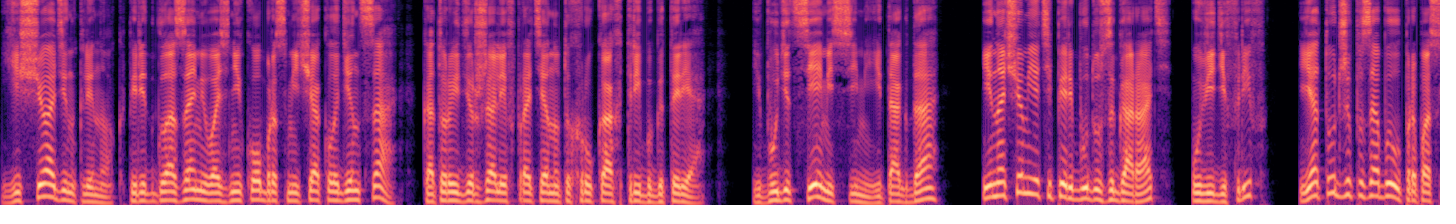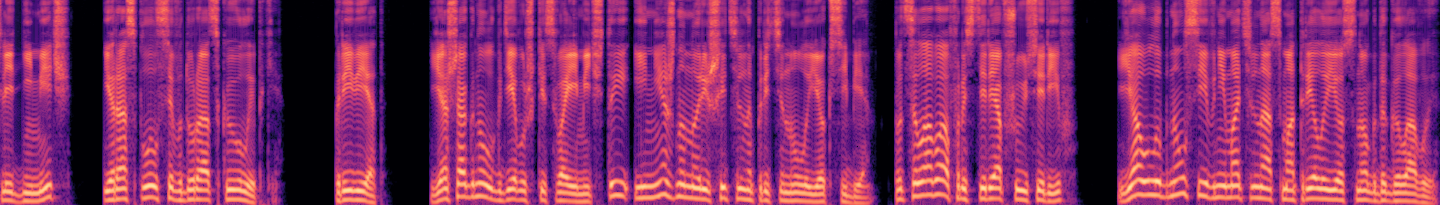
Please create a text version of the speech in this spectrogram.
Еще один клинок, перед глазами возник образ меча-кладенца, который держали в протянутых руках три богатыря. И будет семь из семи, и тогда... И на чем я теперь буду загорать? Увидев риф, я тут же позабыл про последний меч и расплылся в дурацкой улыбке. «Привет». Я шагнул к девушке своей мечты и нежно, но решительно притянул ее к себе. Поцеловав растерявшуюся риф, я улыбнулся и внимательно осмотрел ее с ног до головы.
